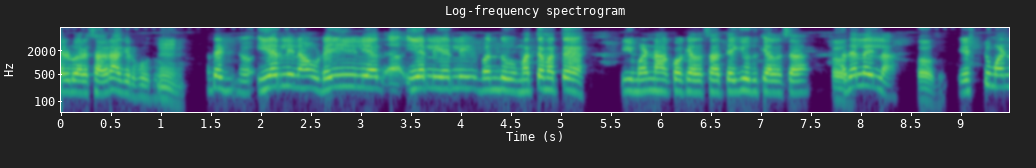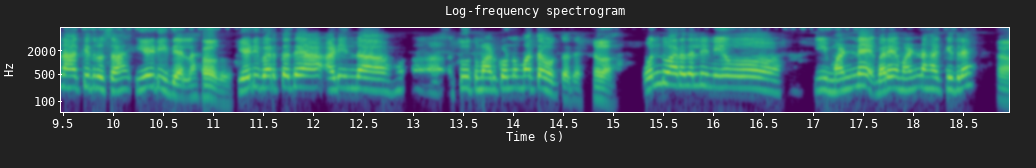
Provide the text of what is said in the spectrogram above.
ಎರಡೂವರೆ ಸಾವಿರ ಆಗಿರ್ಬೋದು. ಮತ್ತೆ ಇಯರ್ಲಿ ನಾವು ಡೈಲಿ ಇಯರ್ಲಿ ಇಯರ್ಲಿ ಬಂದು ಮತ್ತೆ ಮತ್ತೆ ಈ ಮಣ್ಣು ಹಾಕುವ ಕೆಲಸ ತೆಗೆಯುವುದು ಕೆಲಸ. ಅದೆಲ್ಲ ಇಲ್ಲ. ಹೌದು. ಎಷ್ಟು ಮಣ್ಣು ಹಾಕಿದ್ರು ಸಹ ಏಡಿ ಇದೆಯಲ್ಲ ಹೌದು. ಏಡಿ ಬರ್ತದೆ ಆ ಅಡಿಯಿಂದ ಆ, ತೂತು ಮಾಡ್ಕೊಂಡು ಮತ್ತೆ ಹೋಗ್ತದೆ. ಅಲ್ಲ. ಒಂದು ವಾರದಲ್ಲಿ ನೀವು ಈ ಮಣ್ಣೆ ಬರೇ ಮಣ್ಣು ಹಾಕಿದ್ರೆ ಹಾ.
